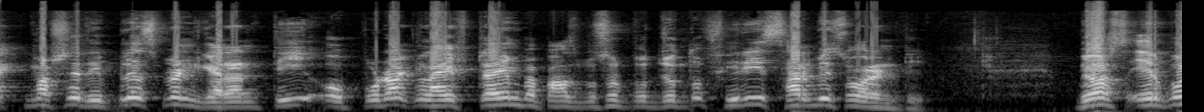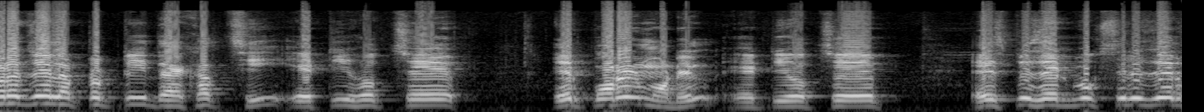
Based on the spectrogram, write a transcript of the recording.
এক মাসের রিপ্লেসমেন্ট গ্যারান্টি ও প্রোডাক্ট লাইফ টাইম বা পাঁচ বছর পর্যন্ত ফ্রি সার্ভিস ওয়ারেন্টি বিকজ এরপরে যে ল্যাপটপটি দেখাচ্ছি, এটি হচ্ছে, এর পরের মডেল এটি হচ্ছে এইচপি জেটবুক সিরিজের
